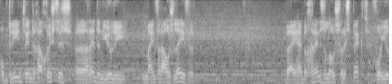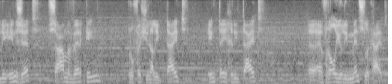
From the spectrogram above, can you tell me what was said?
Op 23 augustus uh, redden jullie mijn vrouws leven. Wij hebben grenzeloos respect voor jullie inzet, samenwerking, professionaliteit, integriteit uh, en vooral jullie menselijkheid.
